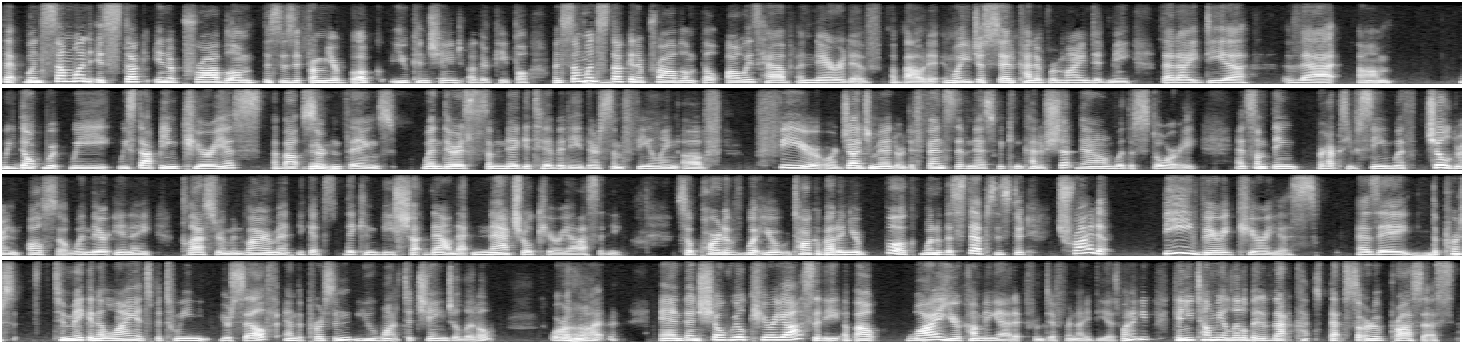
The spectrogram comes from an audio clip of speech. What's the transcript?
that when someone is stuck in a problem, this is it from your book, You Can Change Other People. When someone's Mhm. stuck in a problem, they'll always have a narrative about it. And what you just said kind of reminded me that idea that um, we don't we, we we stop being curious about Mm. certain things when there is some negativity there's some feeling of fear or judgment or defensiveness we can kind of shut down with a story and something perhaps you've seen with children also when they're in a classroom environment it gets they can be shut down that natural curiosity so part of what you talk about in your book one of the steps is to try to be very curious as a Mhm. the person to make an alliance between yourself and the person you want to change a little or Uh-huh. a lot and then show real curiosity about why you're coming at it from different ideas why don't you can you tell me a little bit of that that sort of process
